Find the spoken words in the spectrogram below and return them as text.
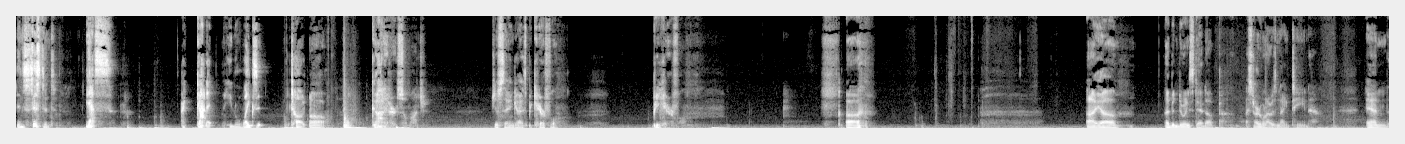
insistent. Yes. I got it. He likes it. Tug. Oh, God, it hurts so much. Just saying, guys, be careful. Be careful. Uh, I uh, I've been doing stand up. I started when I was 19. And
